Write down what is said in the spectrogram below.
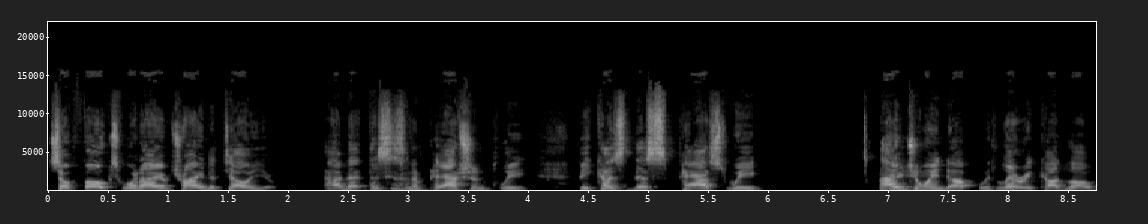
So, folks, what I am trying to tell you uh, this is an impassioned plea because this past week, I joined up with Larry Kudlow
